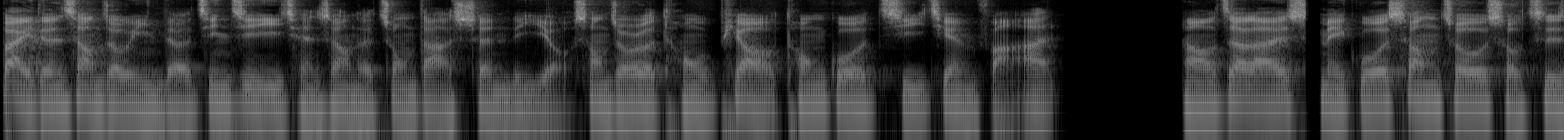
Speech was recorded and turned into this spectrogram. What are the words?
拜登上周赢得经济议程上的重大胜利哦，上周二投票通过基建法案，然后再来，美国上周首次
